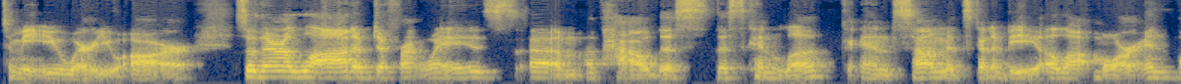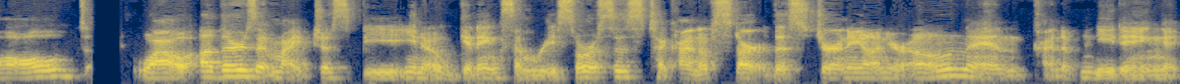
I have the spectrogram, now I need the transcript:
to meet you where you are. So there are a lot of different ways um, of how this this can look, and some it's going to be a lot more involved while others it might just be you know getting some resources to kind of start this journey on your own and kind of needing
